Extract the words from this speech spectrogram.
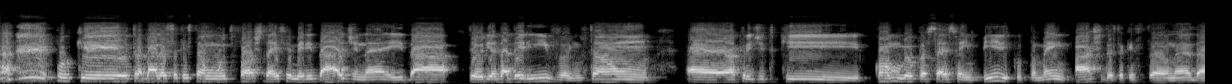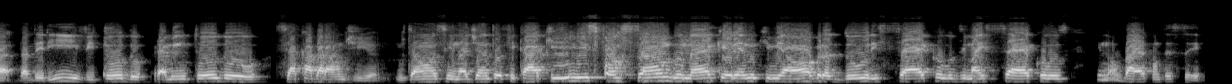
Porque eu trabalho essa questão muito forte da efemeridade, né, e da teoria da deriva, então é, eu acredito que, como o meu processo é empírico também, parte dessa questão né, da, da deriva e tudo, para mim tudo se acabará um dia. Então, assim, não adianta eu ficar aqui me esforçando, né, querendo que minha obra dure séculos e mais séculos, que não vai acontecer.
